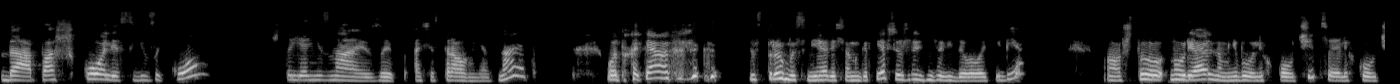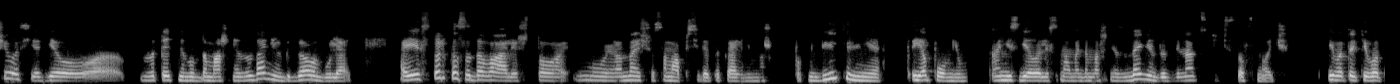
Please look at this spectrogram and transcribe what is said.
да, по школе с языком, что я не знаю язык, а сестра у меня знает. Вот, хотя сестрой мы смеялись, она говорит, я всю жизнь завидовала тебе, что, ну, реально мне было легко учиться, я легко училась, я делала за пять минут домашнее задание, убегала гулять. А ей столько задавали, что, ну, она еще сама по себе такая немножко медлительнее. Я помню, они сделали с мамой домашнее задание до 12 часов ночи. И вот эти вот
